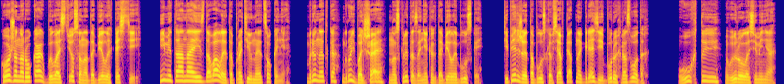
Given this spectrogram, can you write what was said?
Кожа на руках была стесана до белых костей. Ими-то она и издавала это противное цоканье. Брюнетка, грудь большая, но скрыта за некогда белой блузкой. Теперь же эта блузка вся в пятнах грязи и бурых разводах. «Ух ты!» — вырвалось у меня.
